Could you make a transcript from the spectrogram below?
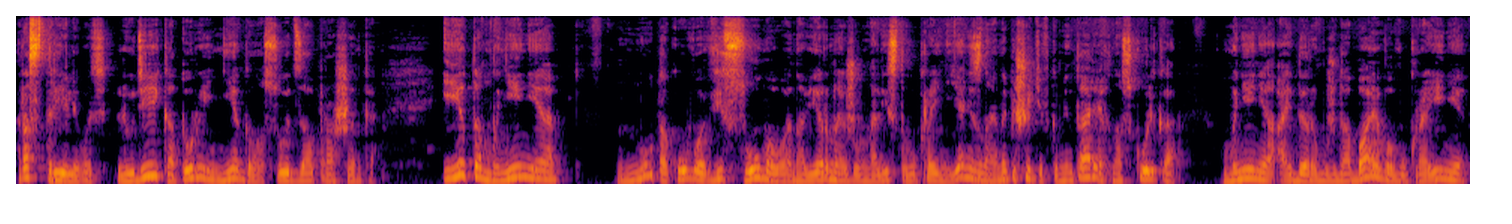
расстреливать людей, которые не голосуют за Порошенко. И это мнение, ну, такого весомого, наверное, журналиста в Украине. Я не знаю, напишите в комментариях, насколько мнение Айдера Муждабаева в Украине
